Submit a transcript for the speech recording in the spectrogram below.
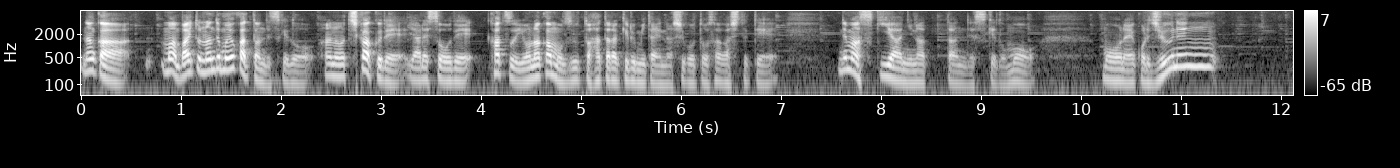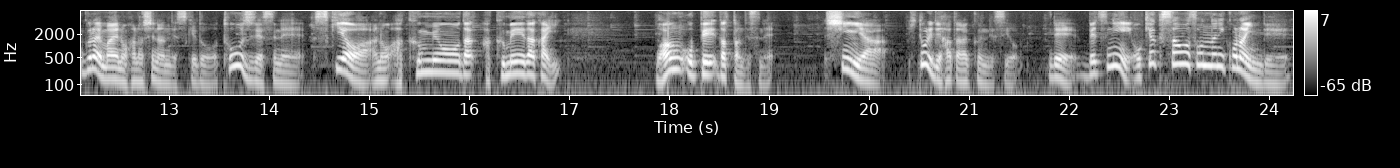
なんかまあバイト何でもよかったんですけどあの近くでやれそうでかつ夜中もずっと働けるみたいな仕事を探しててでまあすき家になったんですけどももうねこれ10年ぐらい前の話なんですけど当時ですねすき家はあの悪名だ悪名高いワンオペだったんですね。深夜1人で働くんですよ。で別にお客さんはそんなに来ないんで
